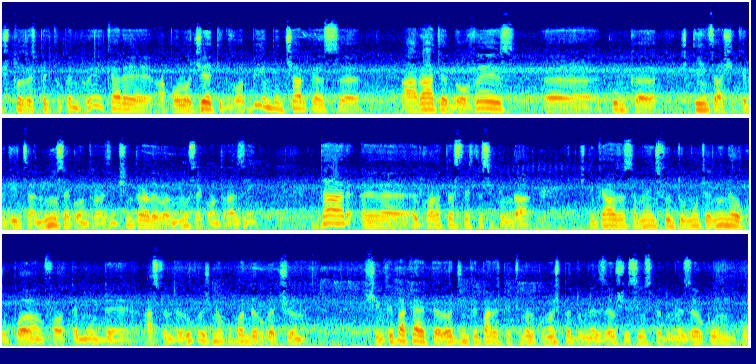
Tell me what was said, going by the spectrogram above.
și tot respectul pentru ei, care, apologetic vorbind, încearcă să arate dovezi uh, cum că știința și credința nu se contrazic și, într-adevăr, nu se contrazic, dar, uh, încă o dată, asta este secundar. Și din cauza asta, noi în Sfântul Munte nu ne ocupăm foarte mult de astfel de lucruri și ne ocupăm de rugăciune. Și în clipa care te rogi, în clipa respectivă îl cunoști pe Dumnezeu și simți pe Dumnezeu cum, cum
